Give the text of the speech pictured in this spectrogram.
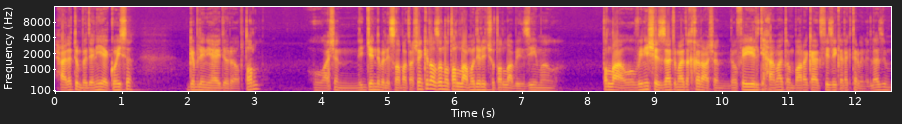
حالتهم بدنية كويسة قبل نهاية دوري الأبطال وعشان نتجنب الإصابات. عشان كده أظن طلع مودريتش وطلع بنزيما طلع وفينيسيوس ذاته ما دخل عشان لو في التحامات المباراة كانت physical أكتر من اللازم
